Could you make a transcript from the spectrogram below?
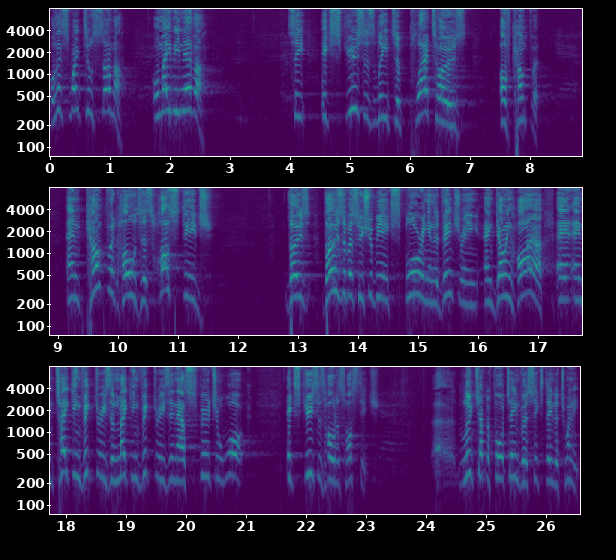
or let's wait till summer, or maybe never. See, excuses lead to plateaus of comfort. And comfort holds us hostage. Those, those of us who should be exploring and adventuring and going higher and, and taking victories and making victories in our spiritual walk. Excuses hold us hostage. Uh, Luke chapter 14, verse 16 to 20,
